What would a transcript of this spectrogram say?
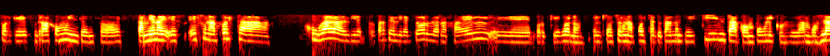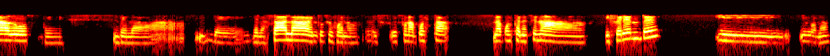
porque es un trabajo muy intenso. también es, es una apuesta jugada del por parte del director de Rafael eh, porque bueno él quiere hacer una apuesta totalmente distinta con públicos de ambos lados de de la de, de la sala entonces bueno es, es una apuesta una puesta en escena diferente y, y bueno,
